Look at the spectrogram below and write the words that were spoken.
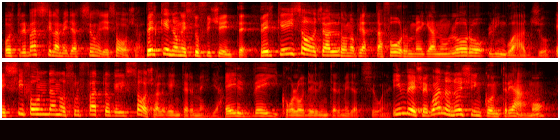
oltrepassi la mediazione dei social. Perché non è sufficiente? Perché i social sono piattaforme che hanno un loro linguaggio e si fondano sul fatto che è il social che intermedia, è il veicolo dell'intermediazione. Invece quando noi ci incontriamo,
